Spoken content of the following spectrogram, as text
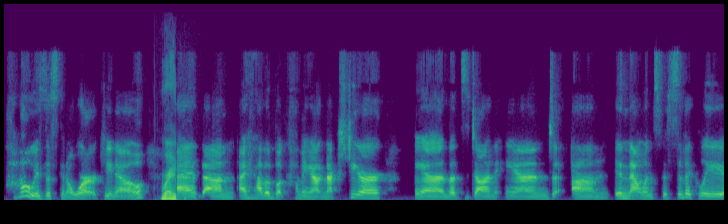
how is this going to work? You know? Right. And um, I have a book coming out next year and that's done. And um, in that one specifically,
